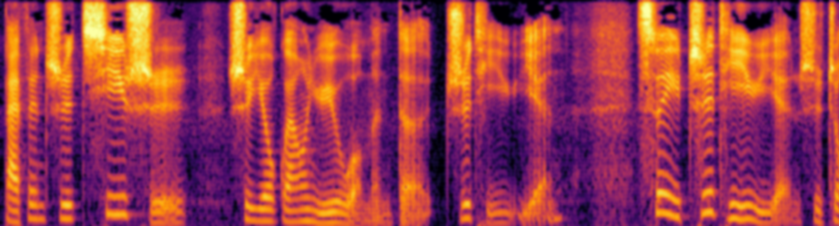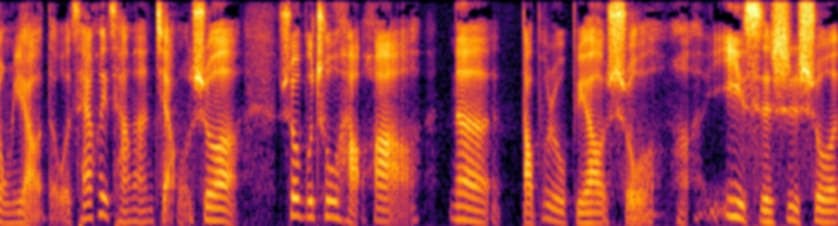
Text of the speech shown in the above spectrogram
百分之七十是有关于我们的肢体语言，所以肢体语言是重要的。我才会常常讲，我说说不出好话哦，那倒不如不要说啊。意思是说，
